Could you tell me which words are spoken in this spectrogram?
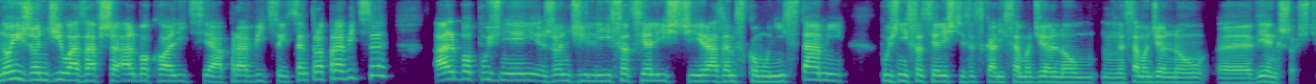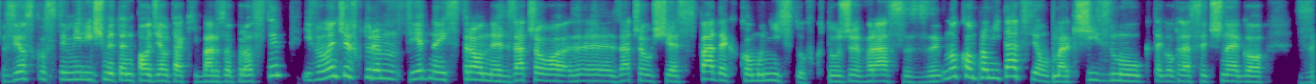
No i rządziła zawsze albo koalicja prawicy i centroprawicy, albo później rządzili socjaliści razem z komunistami, Później socjaliści zyskali samodzielną, mm, samodzielną e, większość. W związku z tym mieliśmy ten podział taki bardzo prosty i w momencie, w którym z jednej strony zaczął, e, zaczął się spadek komunistów, którzy wraz z no, kompromitacją marksizmu, tego klasycznego, z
